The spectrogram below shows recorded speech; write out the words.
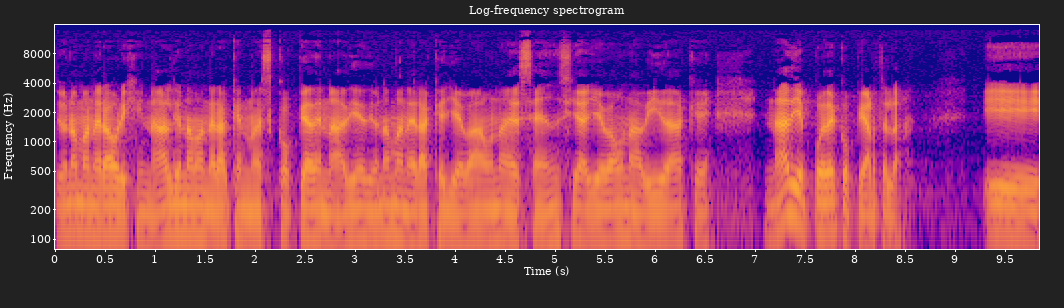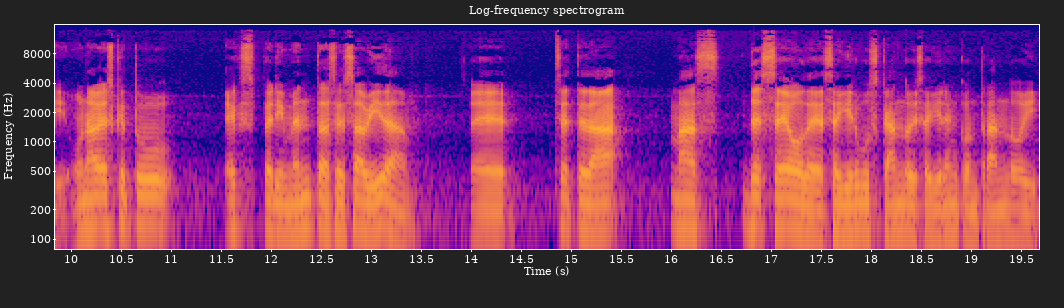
de una manera original, de una manera que no es copia de nadie, de una manera que lleva una esencia, lleva una vida que nadie puede copiártela. Y una vez que tú experimentas esa vida, eh, se te da más deseo de seguir buscando y seguir encontrando y,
